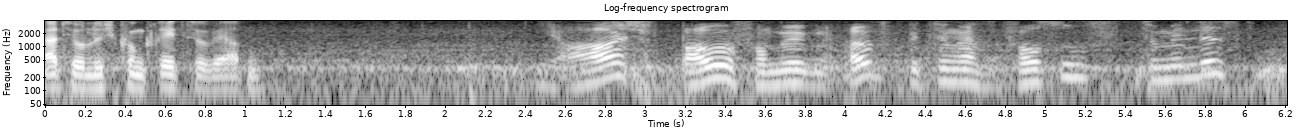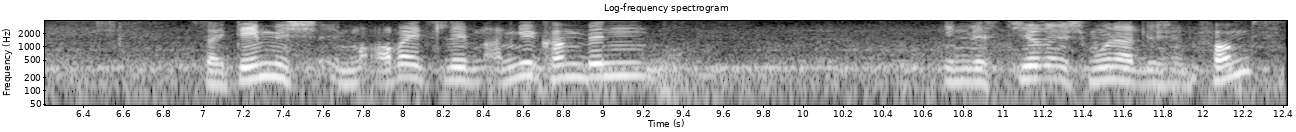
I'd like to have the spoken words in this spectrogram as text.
natürlich konkret zu werden? Ja, ich baue Vermögen auf, beziehungsweise versuche es zumindest. Seitdem ich im Arbeitsleben angekommen bin, investiere ich monatlich in Fonds.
